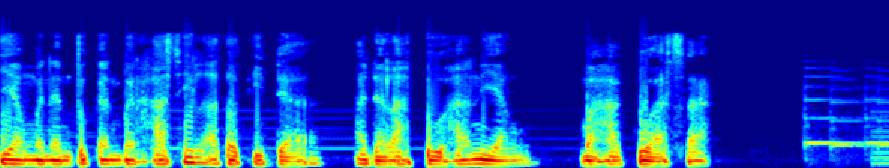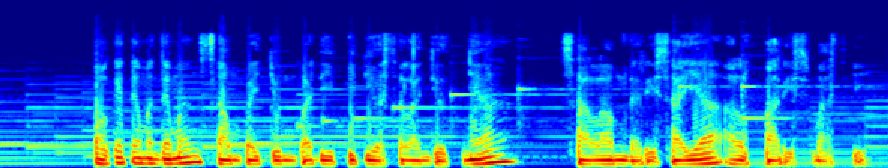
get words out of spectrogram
yang menentukan berhasil atau tidak adalah Tuhan yang Maha Kuasa. Oke teman-teman, sampai jumpa di video selanjutnya. Salam dari saya Alvaris Masih.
